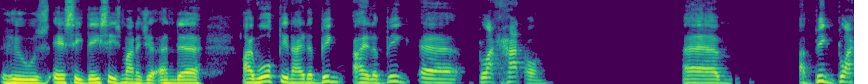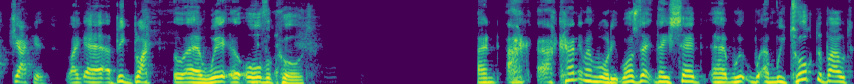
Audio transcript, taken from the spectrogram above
who was ACDC's manager, and uh, I walked in. I had a big, I had a big uh, black hat on, um, a big black jacket, like a, a big black uh, overcoat, and I, I can't remember what it was that they said, uh, we, and we talked about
